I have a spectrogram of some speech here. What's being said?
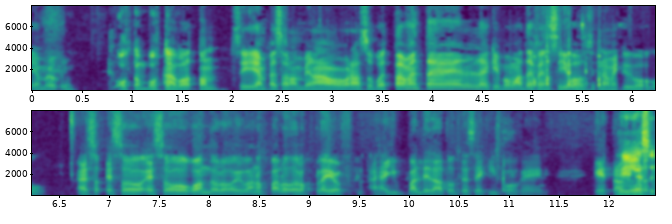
¿Y en Brooklyn? Boston, Boston. Ah, Boston. Sí, empezaron bien ahora. Supuestamente el equipo más defensivo, si no me equivoco. Eso, eso, eso cuando lo íbamos para lo de los playoffs, hay un par de datos de ese equipo que, que está Sí, eso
